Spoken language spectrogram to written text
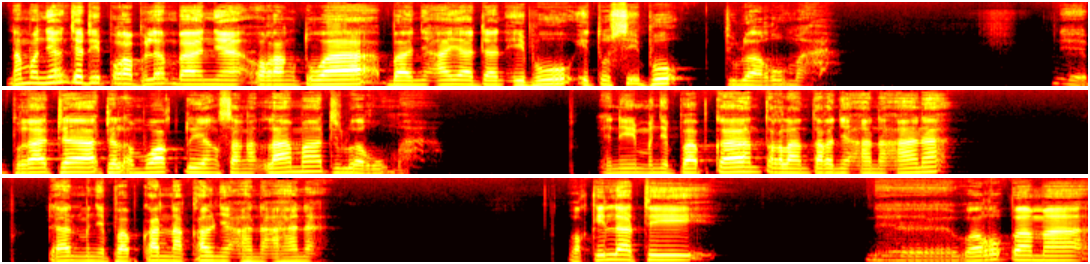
Namun yang jadi problem banyak orang tua, banyak ayah dan ibu itu sibuk di luar rumah. Berada dalam waktu yang sangat lama di luar rumah. Ini menyebabkan terlantarnya anak-anak dan menyebabkan nakalnya anak-anak wakilati eh, warubama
